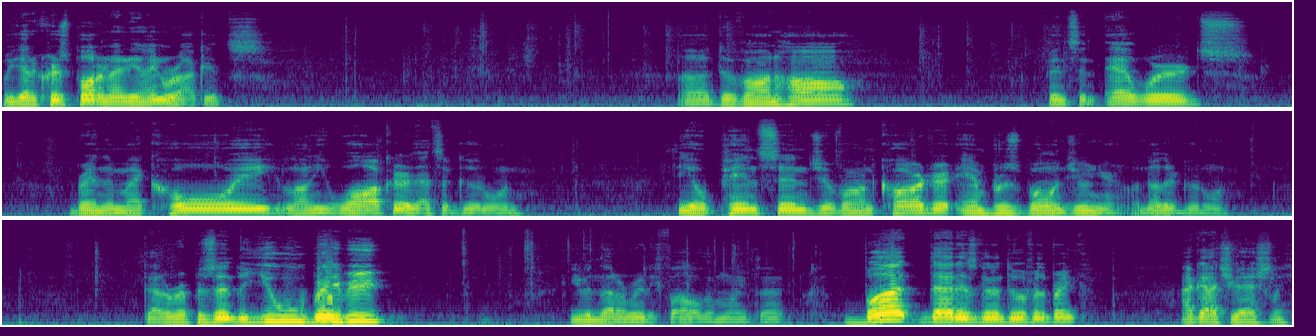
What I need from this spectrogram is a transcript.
We got a Chris Paul to 99 Rockets. Uh, Devon Hall. Vincent Edwards. Brandon McCoy, Lonnie Walker, that's a good one. Theo Pinson, Jevon Carter, and Bruce Brown Jr., another good one. Got to represent the U, baby. Even though I don't really follow them like that. But that is going to do it for the break. I got you, Ashley.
